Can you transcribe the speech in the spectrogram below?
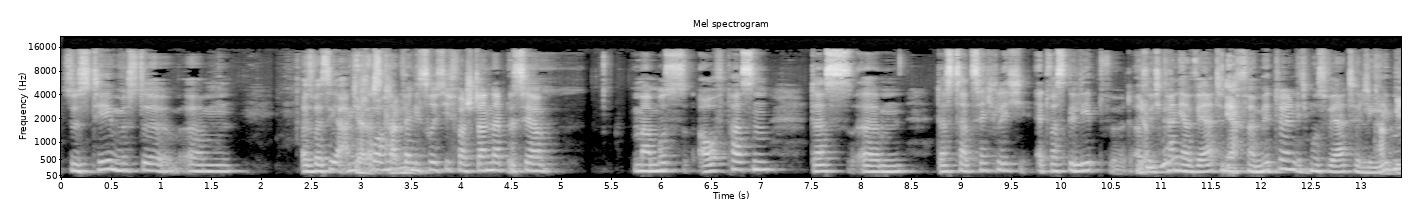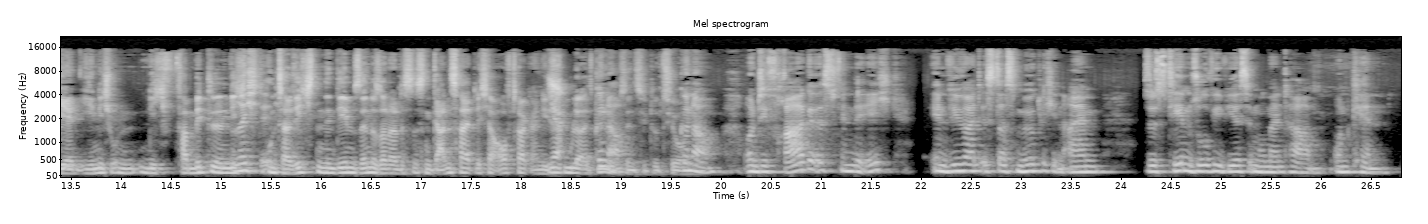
System müsste, ähm, also was ihr angesprochen ja, habt, wenn ich es richtig verstanden habe, ist ja, man muss aufpassen, dass ähm, dass tatsächlich etwas gelebt wird. Also ja. ich kann ja Werte ja. nicht vermitteln, ich muss Werte leben. Ich kann BNI nicht, nicht vermitteln, nicht Richtig. unterrichten in dem Sinne, sondern das ist ein ganzheitlicher Auftrag an die ja. Schule als genau. Bildungsinstitution. Genau. Und die Frage ist, finde ich, inwieweit ist das möglich in einem System, so wie wir es im Moment haben und kennen?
